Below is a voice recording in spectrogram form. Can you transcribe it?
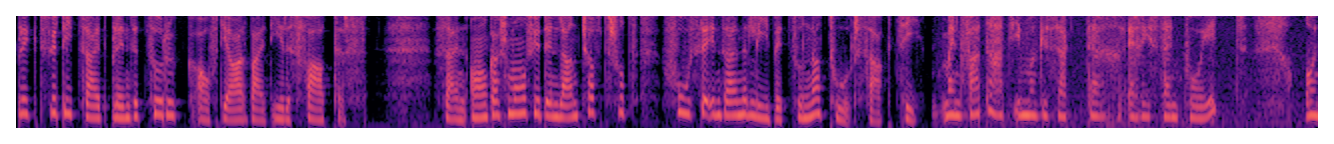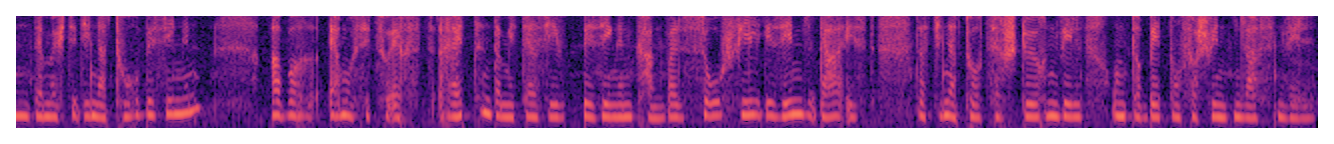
blickt für die Zeitblende zurück auf die Arbeit ihres Vaters. Sein Engagement für den Landschaftsschutz fuße in seiner Liebe zur Natur, sagt sie. Mein Vater hat immer gesagt, er, er ist ein Poet und er möchte die Natur besingen, aber er muss sie zuerst retten, damit er sie besingen kann, weil so viel Gesindel da ist, dass die Natur zerstören will, unter Beton verschwinden lassen will.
